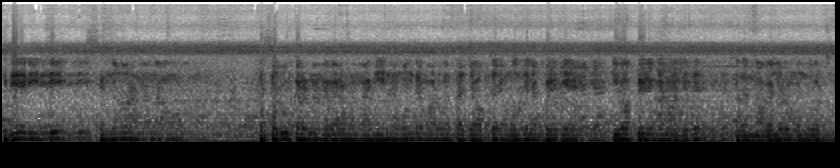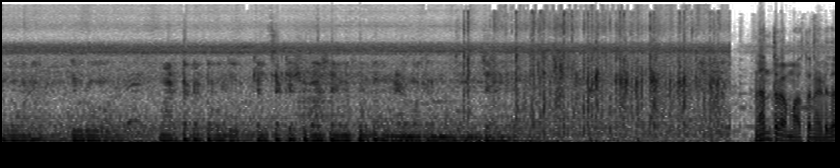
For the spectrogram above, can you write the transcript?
ಇದೇ ರೀತಿ ಸಿಂಧನೂರನ್ನು ನಾವು ಹಸಿರುಕರಣ ನಗರವನ್ನಾಗಿ ಇನ್ನು ಮುಂದೆ ಮಾಡುವಂತಹ ಜವಾಬ್ದಾರಿ ಮುಂದಿನ ಪೀಳಿಗೆ, ಯುವ ಪೀಳಿಗೆ ಮೇಲಿದೆ. ಅದನ್ನು ನಾವೆಲ್ಲರೂ ಮುಂದುವರಿಸ್ಕೊಂಡು ಹೋಗೋಣ ಇವರು ಮಾಡ್ತಕ್ಕಂಥ ಒಂದು ಕೆಲಸಕ್ಕೆ ಶುಭಾಶಯವನ್ನು ಕೊಡ್ತಾ ನನ್ನ ಎರಡು ಮಾತನ್ನು ಮುಗಿಸ್ತೀನಿ. ಜೈ ನಂತರ ಮಾತನಾಡಿದ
